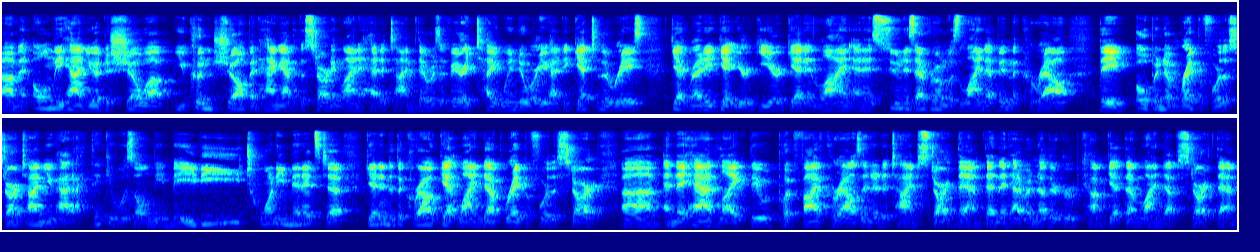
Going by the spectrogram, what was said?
um, and only had, you had to show up, you couldn't show up and hang out at the starting line ahead of time. There was a very tight window where you had to get to the race, get ready, get your gear, get in line, and as soon as everyone was lined up in the corral, they opened them right before the start time. You had, I think it was only maybe 20 minutes to get into the corral, get lined up right before the start. Um, and they had like, they would put five corrals in at a time, start them. Then they'd have another group come, get them lined up, start them.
